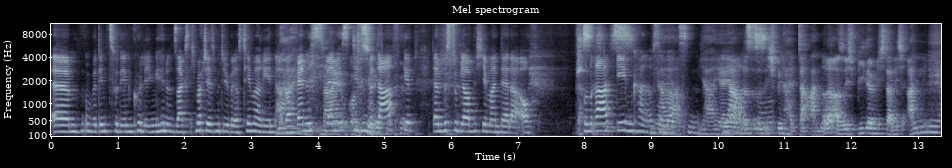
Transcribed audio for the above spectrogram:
ähm, unbedingt zu den Kollegen hin und sagst, ich möchte jetzt mit dir über das Thema reden, aber Nein, wenn es, nein, wenn es Gottes diesen. Bedarf gibt, dann bist du, glaube ich, jemand, der da auch Das schon Rat es. geben kann aus ja, den letzten Ja, ja, ja. Jahren. Und das ist es. so. Ich bin halt da, ne? Also ich biete mich da nicht an. Ja.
